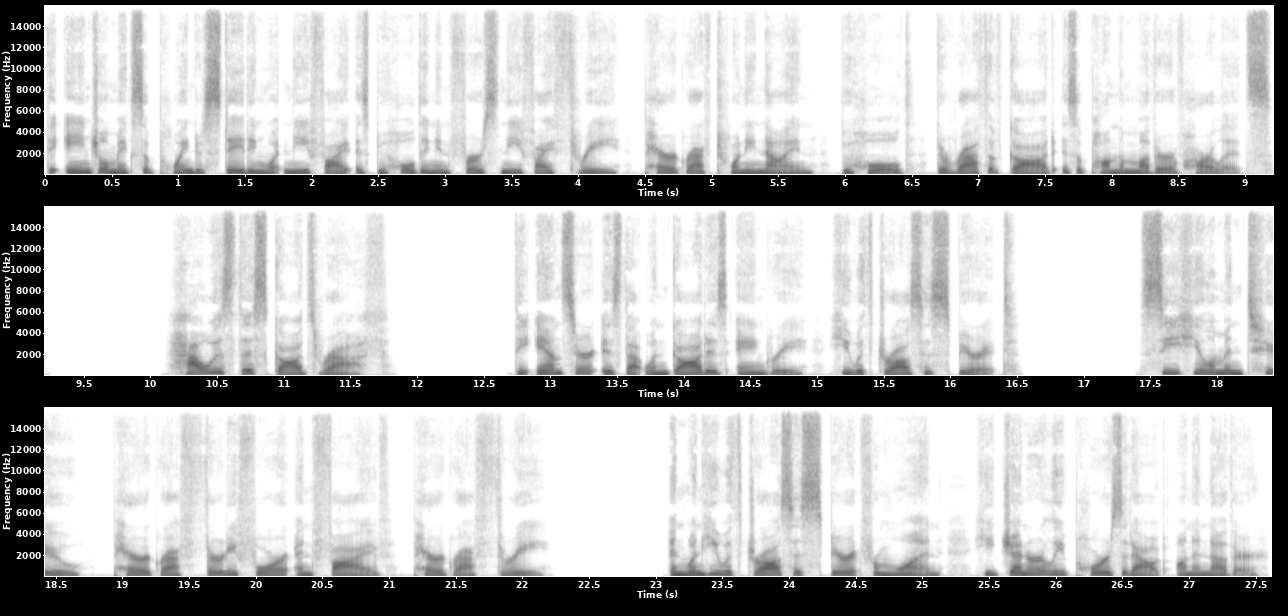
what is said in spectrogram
The angel makes a point of stating what Nephi is beholding in 1 Nephi 3, paragraph 29 Behold, the wrath of God is upon the mother of harlots. How is this God's wrath? The answer is that when God is angry, he withdraws his spirit. See Helaman 2, paragraph 34 and 5, paragraph 3. And when he withdraws his spirit from one, he generally pours it out on another.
